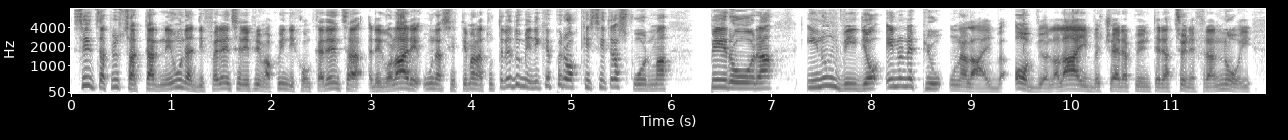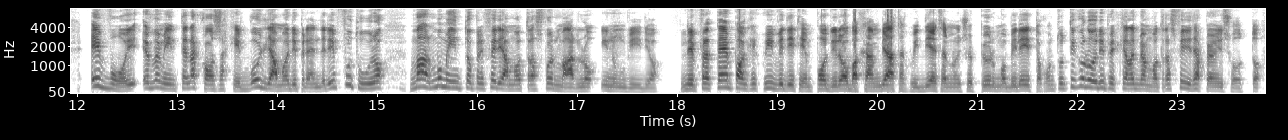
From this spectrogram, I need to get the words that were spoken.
senza più saltarne una a differenza di prima, quindi con cadenza regolare una settimana tutte le domeniche, però che si trasforma per ora in un video e non è più una live. Ovvio, la live c'era più interazione fra noi e voi e ovviamente è una cosa che vogliamo riprendere in futuro, ma al momento preferiamo trasformarlo in un video. Nel frattempo anche qui vedete un po' di roba cambiata qui dietro, non c'è più il mobiletto con tutti i colori perché l'abbiamo trasferita piano di sotto.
